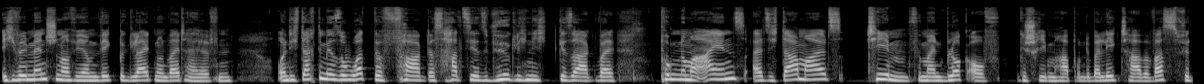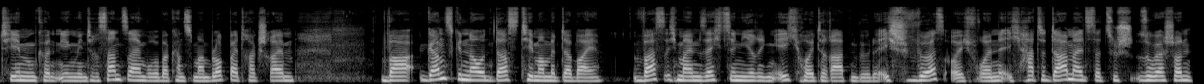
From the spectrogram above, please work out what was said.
Ich will Menschen auf ihrem Weg begleiten und weiterhelfen. Und ich dachte mir so, what the fuck, das hat sie jetzt wirklich nicht gesagt, weil Punkt Nummer eins, als ich damals Themen für meinen Blog aufgeschrieben habe und überlegt habe, was für Themen könnten irgendwie interessant sein, worüber kannst du mal einen Blogbeitrag schreiben, war ganz genau das Thema mit dabei. Was ich meinem 16-jährigen Ich heute raten würde. Ich schwör's euch, Freunde. Ich hatte damals dazu sogar schon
